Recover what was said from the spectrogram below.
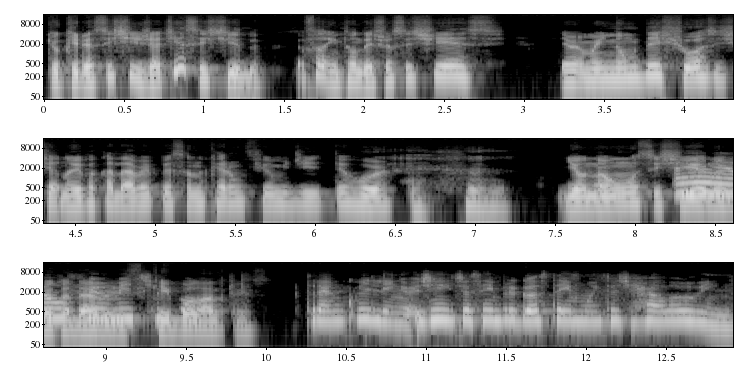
que eu queria assistir, já tinha assistido. Eu falei: Então deixa eu assistir esse. E minha mãe não deixou assistir A Noiva Cadáver pensando que era um filme de terror. E eu não assisti É, A Noiva é um Cadáver filme, e fiquei tipo, bolado com isso. Tranquilinho. Gente, eu sempre gostei muito de Halloween.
